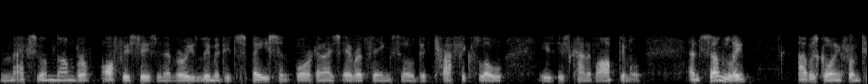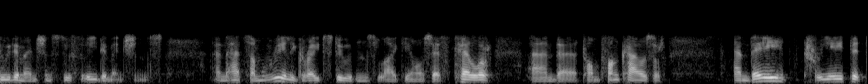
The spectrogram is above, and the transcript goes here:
maximum number of offices in a very limited space and organize everything so the traffic flow is, is kind of optimal? And suddenly, I was going from two dimensions to three dimensions. And had some really great students like, you know, Seth Teller and uh, Tom Funkhouser. And they created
